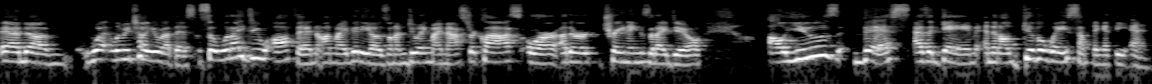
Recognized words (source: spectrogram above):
And um, what let me tell you about this. So what I do often on my videos when I'm doing my masterclass or other trainings that I do, I'll use this as a game and then I'll give away something at the end.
